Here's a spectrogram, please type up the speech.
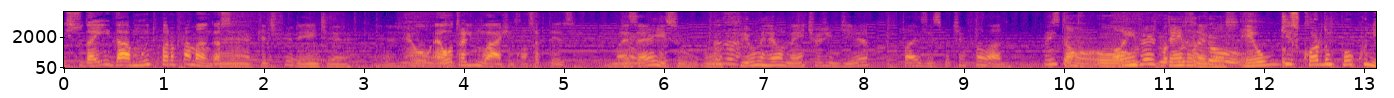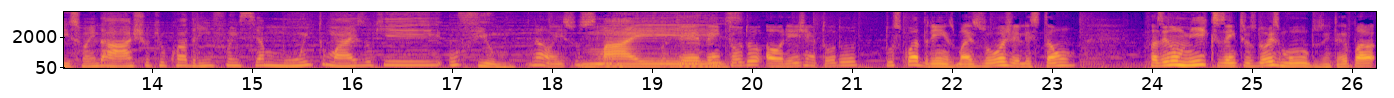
isso daí dá muito pano pra manga, assim. É, que é diferente, é. É, o- é outra linguagem, com certeza. Mas é isso, o filme realmente hoje em dia faz isso que eu tinha falado. Então, ó, invertendo o o que eu- negócio. Eu discordo um pouco nisso. Eu ainda acho que o quadrinho influencia muito mais do que o filme. Não, isso sim. Mas. Porque vem todo, a origem é todo dos quadrinhos, mas hoje eles estão fazendo um mix entre os dois mundos, entendeu? Para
